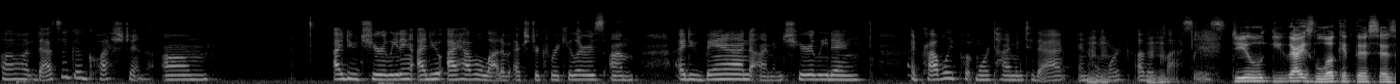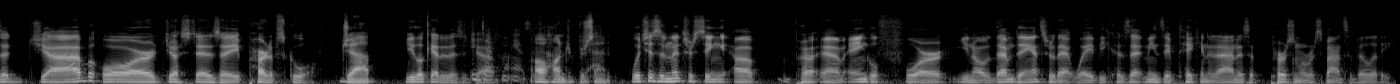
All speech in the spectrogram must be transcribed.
Uh, that's a good question. Um, I do cheerleading. I do. I have a lot of extracurriculars. Um, I do band. I'm in cheerleading. I'd probably put more time into that and Mhm. homework, other Mhm. classes. Do you you guys look at this as a job or just as a part of school? Job. You look at it as a It job. definitely as a Oh, 100%. Which is an interesting uh, pr- um, angle for you know them to answer that way because that means they've taken it on as a personal responsibility.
